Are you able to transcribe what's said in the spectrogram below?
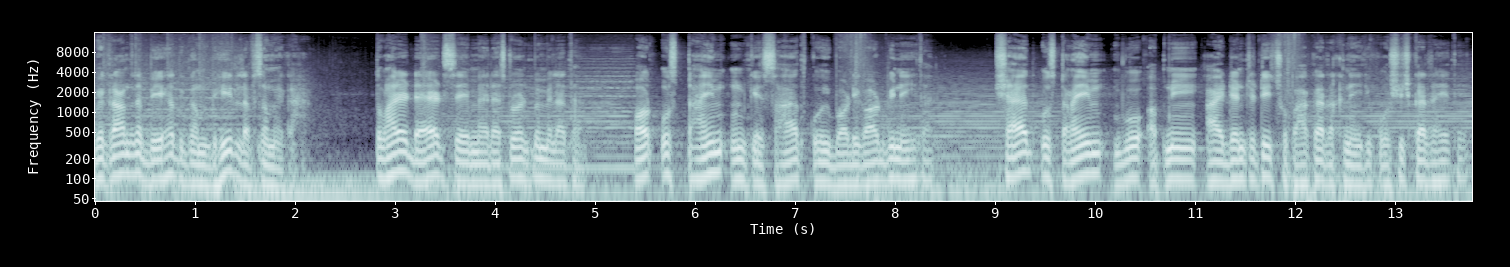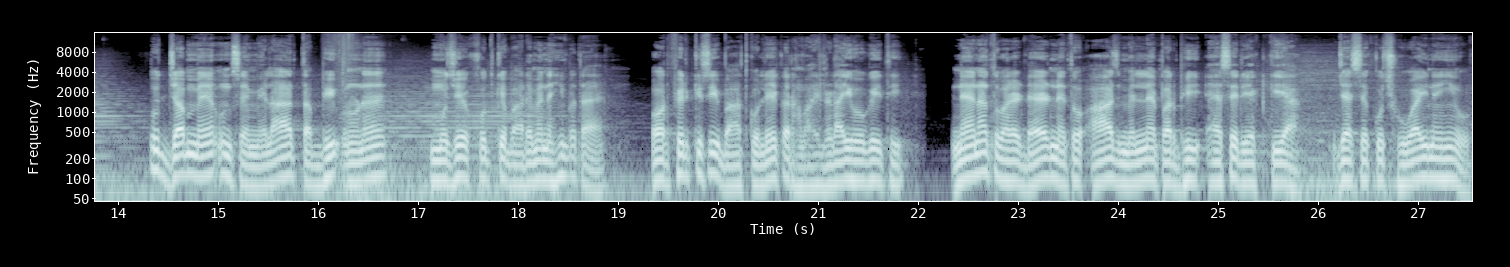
विक्रांत ने बेहद गंभीर लफ्ज़ों में कहा तुम्हारे डैड से मैं रेस्टोरेंट में मिला था और उस टाइम उनके साथ कोई बॉडीगार्ड भी नहीं था। शायद उस टाइम वो अपनी आइडेंटिटी छुपाकर रखने की कोशिश कर रहे थे। तो जब मैं उनसे मिला, तब भी उन्होंने मुझे खुद के बारे में नहीं बताया और फिर किसी बात को लेकर हमारी लड़ाई हो गई थी। नैना, तुम्हारे डैड ने तो आज मिलने पर भी ऐसे रिएक्ट किया जैसे कुछ हुआ ही नहीं हो।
